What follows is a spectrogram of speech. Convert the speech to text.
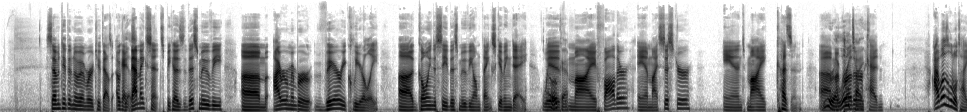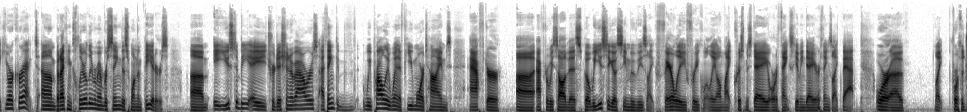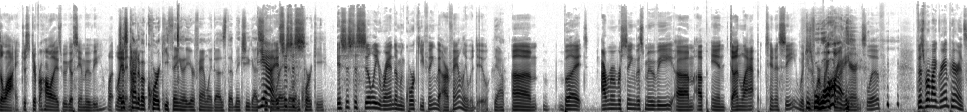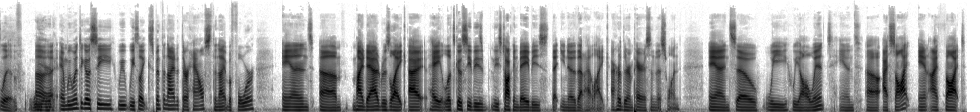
17th of November 2000. Okay, Yes. that makes sense because this movie, um, I remember very clearly uh, going to see this movie on Thanksgiving Day with Oh, okay. my father and my sister and my cousin. Uh, my brother tyke. had. I was a little tyke. You are correct. Um, but I can clearly remember seeing this one in theaters. Um, it used to be a tradition of ours. I think th- we probably went a few more times after uh, after we saw this, but we used to go see movies like fairly frequently on like Christmas Day or Thanksgiving Day or things like that, or uh, like Fourth of July. Just different holidays we would go see a movie. Late just kind night. of a quirky thing that your family does that makes you guys Yeah, super it's just random and quirky. it's just a silly, random, and quirky thing that our family would do. Yeah. Um, but I remember seeing this movie um, up in Dunlap, Tennessee, which is where Why? my grandparents live. This is where my grandparents live. Uh, and we went to go see. We we like spent the night at their house the night before, and um, my dad was like, "I hey, let's go see these these talking babies that you know that I like. I heard they're in Paris in this one." And so we we all went, and uh, I saw it, and I thought,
